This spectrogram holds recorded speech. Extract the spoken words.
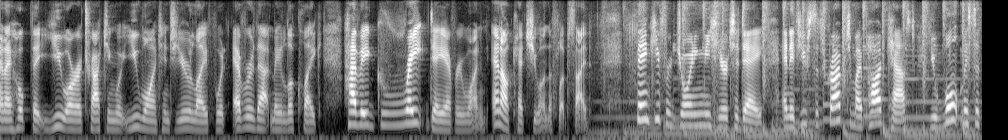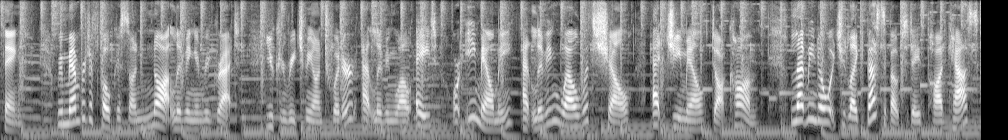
And I hope that you are attracting what you want into your life, whatever that may look like. Have a great day, everyone, and I'll catch you on the flip side. Thank you for joining me here today. And if you subscribe to my podcast, you won't miss a thing. Remember to focus on not living in regret. You can reach me on Twitter at livingwell8 or email me at livingwellwithshell at gmail.com. Let me know what you liked best about today's podcast,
